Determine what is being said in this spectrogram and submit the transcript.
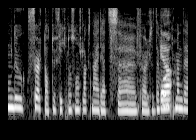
om du følte at du fikk noen sånn slags nærhetsfølelse til Ja. folk, men det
